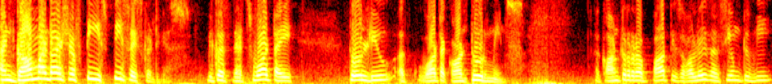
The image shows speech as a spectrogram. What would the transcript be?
And gamma dash of t is piecewise continuous because that is what I told you uh, what a contour means. A contour of path is always assumed to be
